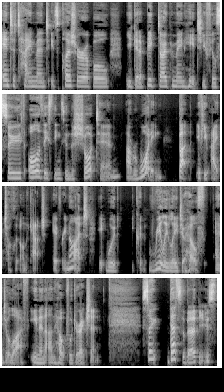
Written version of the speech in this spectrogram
entertainment, it's pleasurable, you get a big dopamine hit, you feel soothed. All of these things in the short term are rewarding. But if you ate chocolate on the couch every night, it would it could really lead your health and your life in an unhelpful direction. So that's the bad news.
